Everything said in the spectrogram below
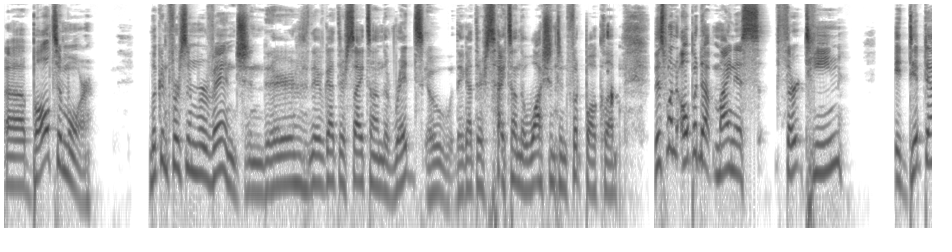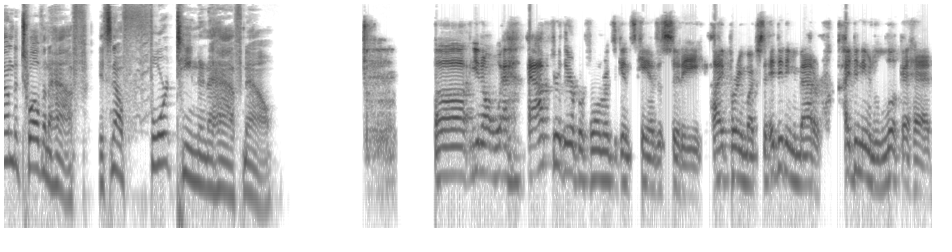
Uh, Baltimore looking for some revenge, and they're they've got their sights on the Reds. Oh, they got their sights on the Washington Football Club. This one opened up minus 13. It dipped down to 12 and a half. It's now 14 and a half now. Uh, you know, after their performance against Kansas City, I pretty much said it didn't even matter. I didn't even look ahead.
